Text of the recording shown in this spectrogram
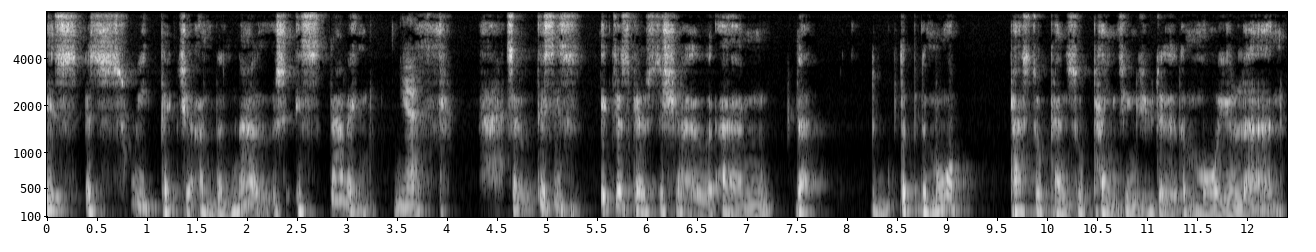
it's a sweet picture, and the nose is stunning. Yeah. So this is it. Just goes to show um, that the, the more pastel pencil paintings you do, the more you learn,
